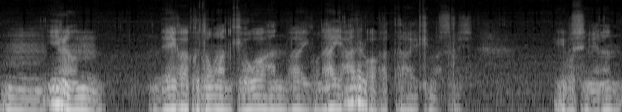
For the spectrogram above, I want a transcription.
음, 이는 내가 그동안 교화한 바이고 나의 아들과 같다 이렇게 말씀하시죠. 여기 보시면은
